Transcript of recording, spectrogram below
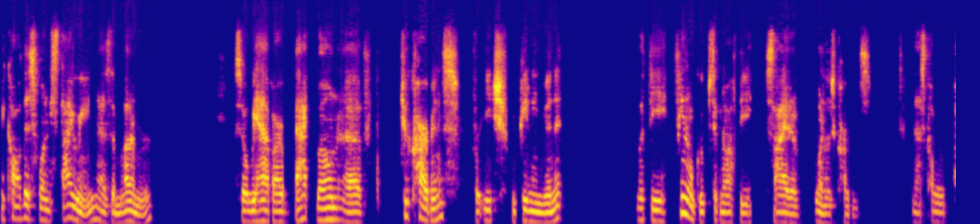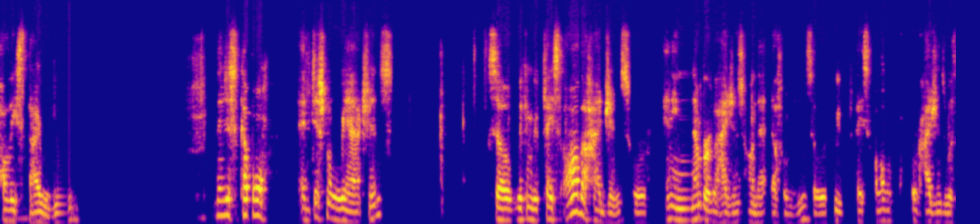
We call this one styrene as the monomer. So we have our backbone of two carbons for each repeating unit with the phenyl group sticking off the side of one of those carbons. And that's called polystyrene. then just a couple additional reactions. So we can replace all the hydrogens or any number of hydrogens on that ethylene. So if we replace all four hydrogens with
